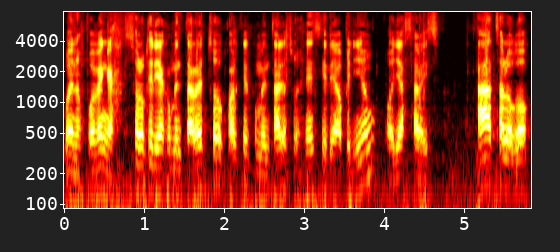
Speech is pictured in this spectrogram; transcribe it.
Bueno, pues venga, solo quería comentar esto. Cualquier comentario, sugerencia, idea, opinión, pues ya sabéis. Hasta luego.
